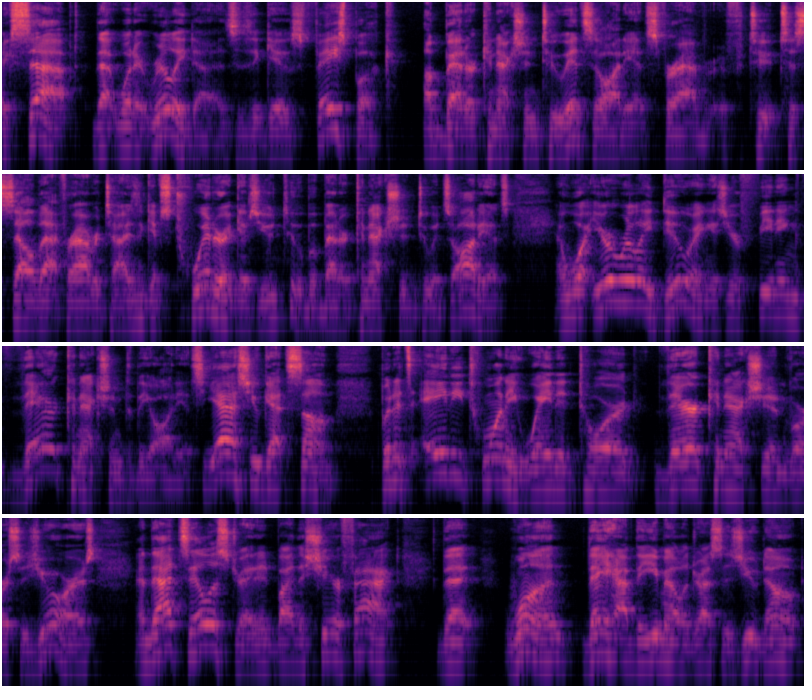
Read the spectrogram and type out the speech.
Except that what it really does is it gives Facebook a better connection to its audience for to, to sell that for advertising. It gives Twitter, it gives YouTube a better connection to its audience. And what you're really doing is you're feeding their connection to the audience. Yes, you get some, but it's 80 20 weighted toward their connection versus yours. And that's illustrated by the sheer fact that one, they have the email addresses you don't.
